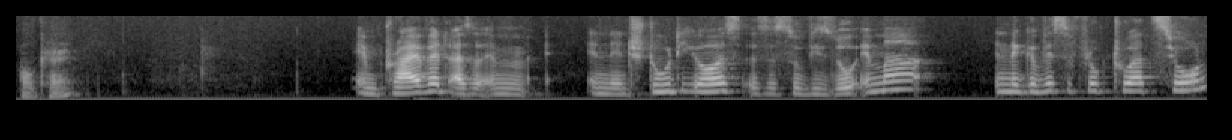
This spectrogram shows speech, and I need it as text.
Okay. im Private, also im, in den Studios, ist es sowieso immer eine gewisse Fluktuation.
